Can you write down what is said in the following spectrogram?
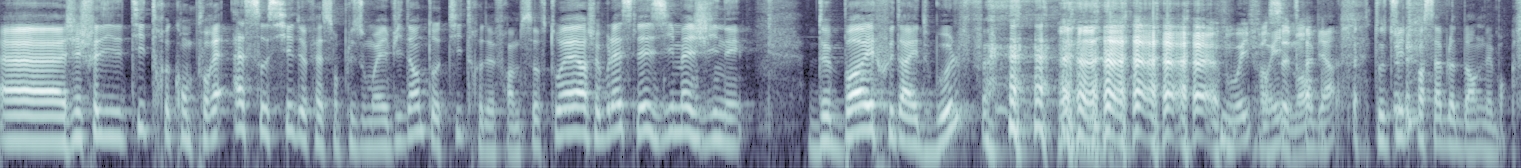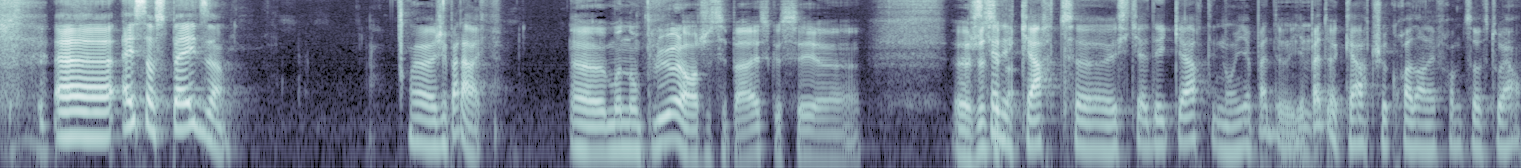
Euh, J'ai choisi des titres qu'on pourrait associer de façon plus ou moins évidente au titre de From Software. Je vous laisse les imaginer. The Boy Who Died Wolf. oui, forcément. Oui, très bien. Tout de suite, je pense à Bloodborne, mais bon. Euh, Ace of Spades. Euh, J'ai pas la ref. Euh, moi non plus, alors je sais pas, est-ce que c'est. euh, Est-ce qu'il y a pas. des cartes Est-ce qu'il y a des cartes? Non, il n'y a, pas de- il y a pas de cartes, je crois, dans les From Software.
